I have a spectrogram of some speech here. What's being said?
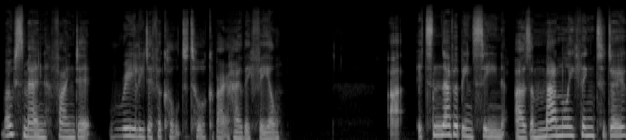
Most men find it really difficult to talk about how they feel. Uh, it's never been seen as a manly thing to do,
